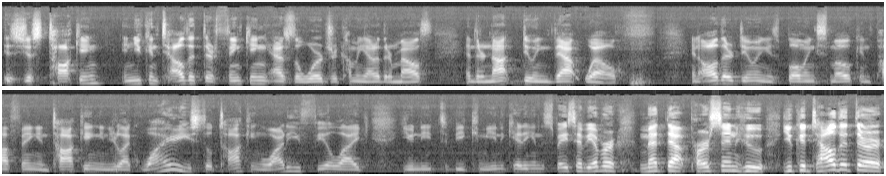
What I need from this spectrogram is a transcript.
is just talking and you can tell that they're thinking as the words are coming out of their mouth, and they're not doing that well and all they're doing is blowing smoke and puffing and talking and you're like why are you still talking? Why do you feel like you need to be communicating in the space? Have you ever met that person who you could tell that they're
